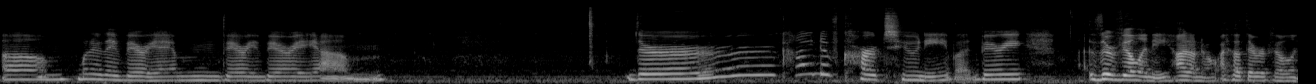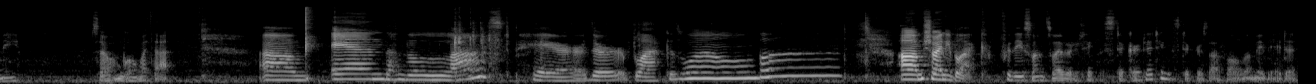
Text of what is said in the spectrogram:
um, what are they very, um, very, very, um, they're kind of cartoony, but very, they're villainy. I don't know. I thought they were villainy. So I'm going with that. Um, and the last pair, they're black as well, but um, shiny black for these ones. So I better take the sticker. Did I take the stickers off all of them? Maybe I did.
